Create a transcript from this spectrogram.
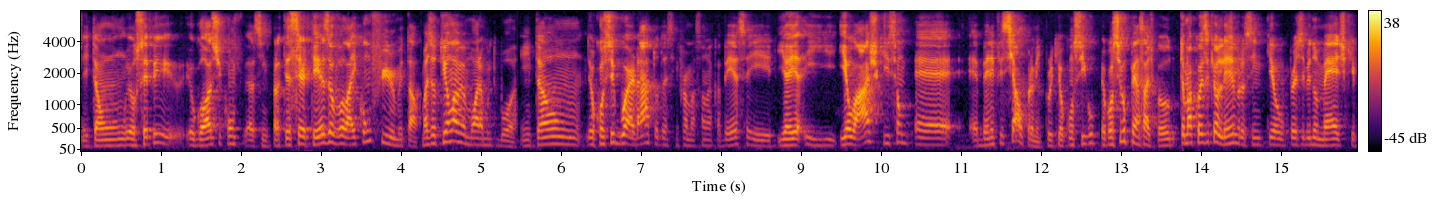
então, eu sempre, eu gosto de, assim, pra ter certeza, eu vou lá e confirmo e tal. Mas eu tenho uma memória muito boa, então eu consigo guardar toda essa informação na cabeça e, e, e, e eu acho que isso é, um, é, é beneficial para mim, porque eu consigo, eu consigo pensar, tipo, eu, tem uma coisa que eu lembro, assim, que eu percebi no Magic,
